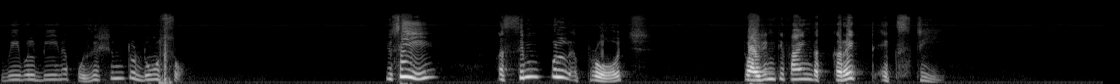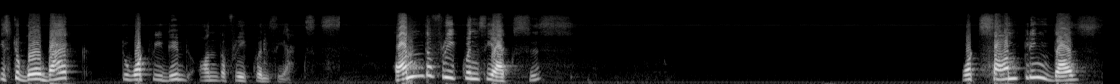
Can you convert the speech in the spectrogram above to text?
we will be in a position to do so. You see a simple approach to identifying the correct x t is to go back to what we did on the frequency axis. On the frequency axis, what sampling does,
